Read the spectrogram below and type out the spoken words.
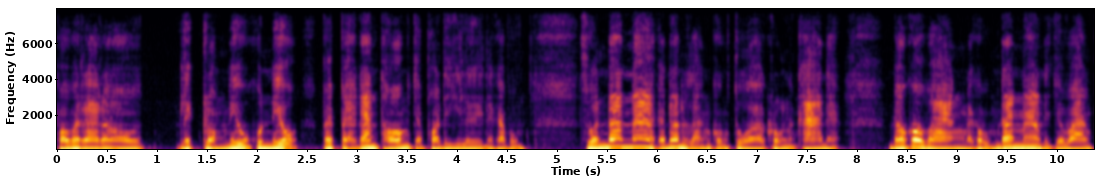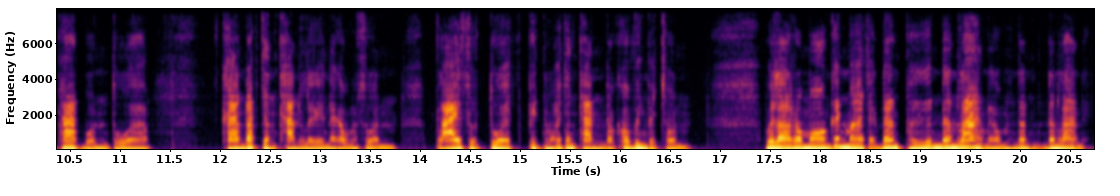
พอเวลาเราเอาเหล็กกล่องนิ้วคุณนิ้ว ไปแปะด้านท้องจะพอดีเลยนะครับผม ส่วนด้านหน้ากับด้านหลังของตัวโครงหลังคาเนี่ย เราก็วางนะครับผมด้านหน้าเนี่ยจะวางพาดบนตัวคานรับจันทันเลยนะครับผมส่วนปลายสุดตัวปิดหัวจันทันเราก็วิ่งไปชน เวลาเรามองขึ้นมาจากด้านพื้นด้านล่างนะครับด้านด้านล่างเนี่ย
